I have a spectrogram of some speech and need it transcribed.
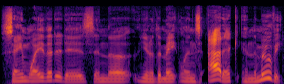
Same way that it is in the, you know, the Maitland's attic in the movie.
